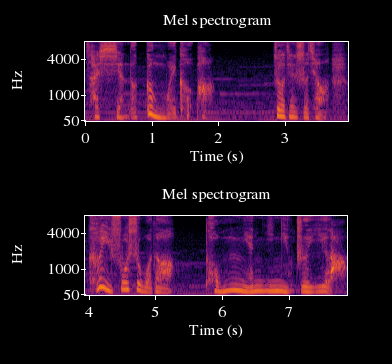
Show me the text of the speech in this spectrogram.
才显得更为可怕。这件事情可以说是我的童年阴影之一了。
